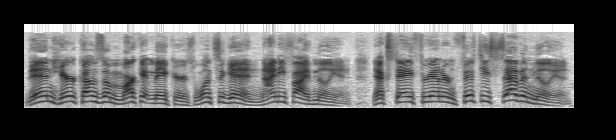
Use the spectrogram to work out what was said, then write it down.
Then here comes the market makers once again, 95 million. Next day, 357 million.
